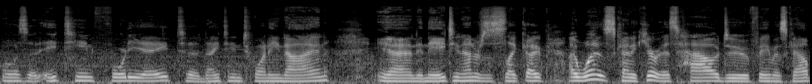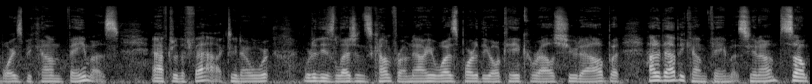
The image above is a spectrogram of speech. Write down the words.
what was it, 1848 to 1929, and in the 1800s, it's like I I was kind of curious how do famous cowboys become famous after the fact? You know, where where do these legends come from? Now he was part of the OK Corral shootout, but how did that become famous? You know, so.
